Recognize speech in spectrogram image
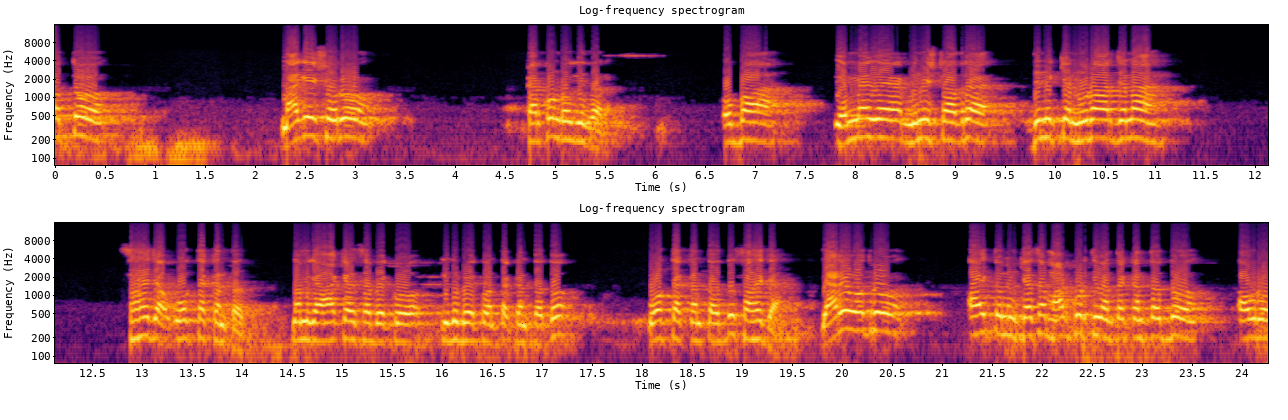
ಮತ್ತು ನಾಗೇಶ್ ಅವರು ಕರ್ಕೊಂಡು ಹೋಗಿದ್ದಾರೆ. ಒಬ್ಬ ಎಂ ಎಲ್ ಎ ಮಿನಿಸ್ಟರ್ ಆದರೆ ದಿನಕ್ಕೆ ನೂರಾರು ಜನ ಸಹಜ ಹೋಗ್ತಕ್ಕಂಥದ್ದು. ನಮಗೆ ಆ ಕೆಲಸ ಬೇಕು, ಇದು ಬೇಕು ಅಂತಕ್ಕಂಥದ್ದು, ಹೋಗ್ತಕ್ಕಂಥದ್ದು ಸಹಜ. ಯಾರೇ ಹೋದರೂ ಆಯಿತು ನಿಮ್ಮ ಕೆಲಸ ಮಾಡಿಕೊಡ್ತೀವಿ ಅಂತಕ್ಕಂಥದ್ದು ಅವರು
